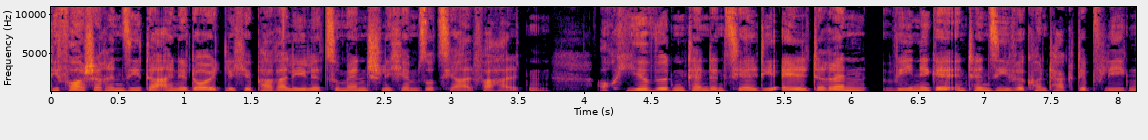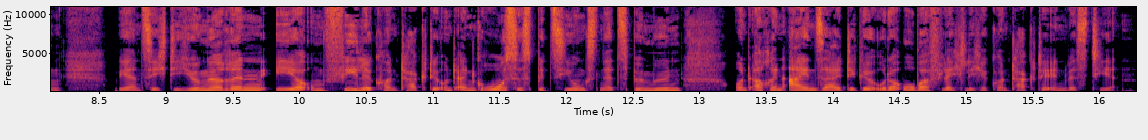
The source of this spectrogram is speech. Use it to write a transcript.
Die Forscherin sieht da eine deutliche Parallele zu menschlichem Sozialverhalten. Auch hier würden tendenziell die Älteren wenige intensive Kontakte pflegen, während sich die Jüngeren eher um viele Kontakte und ein großes Beziehungsnetz bemühen und auch in einseitige oder oberflächliche Kontakte investieren.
